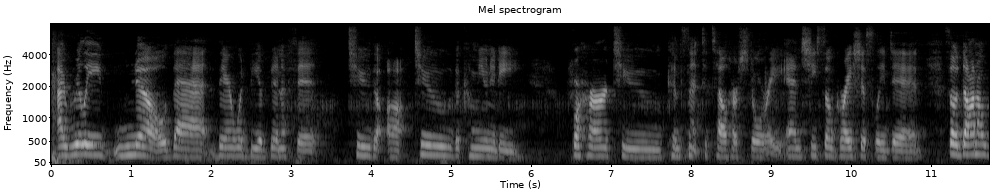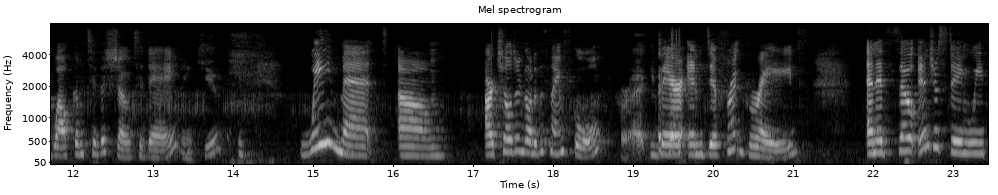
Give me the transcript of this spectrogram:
I really know that there would be a benefit to the uh, to the community for her to consent to tell her story, and she so graciously did. So, Donna, welcome to the show today. Thank you. We met, um, our children go to the same school. Correct. They're in different grades. And it's so interesting. We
